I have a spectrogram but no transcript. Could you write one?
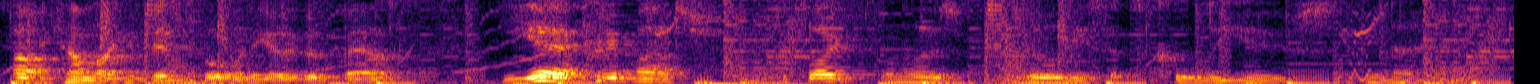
So you become like invincible when you get a good bounce. Yeah, pretty much. It's like one of those abilities that's cool to use, if you know how.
